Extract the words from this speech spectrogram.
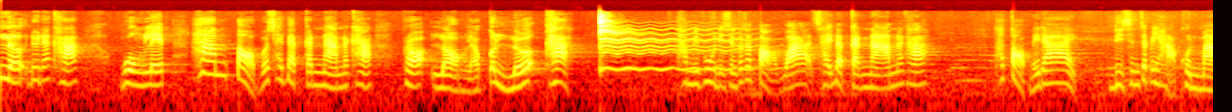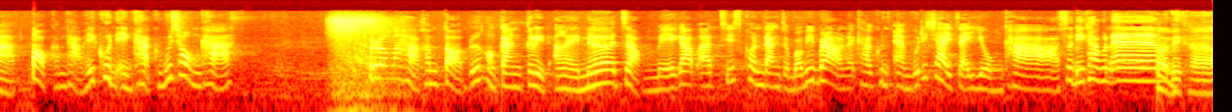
เลอะด้วยนะคะ วงเล็บห้ามตอบว่าใช้แบบกันน้ำนะคะ เพราะลองแล้วก็เลอะค่ะถ้าไม่พูดดิฉันก็จะตอบว่าใช้แบบกันน้ำนะคะ ถ้าตอบไม่ได้ ดิฉันจะไปหาคนมาตอบคำถามให้คุณเองค่ะ คุณผู้ชมคะเรามาหาคำตอบเรื่องของการกรีดอายไลเนอร์จากเมคอัพอาร์ติสคนดังจากบ๊อบบี้บราวน์นะคะ คุณแอมวุฒิชัยใจยงค่ะ สวัสดีค่ะคุณแอม สวัสดีครับ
